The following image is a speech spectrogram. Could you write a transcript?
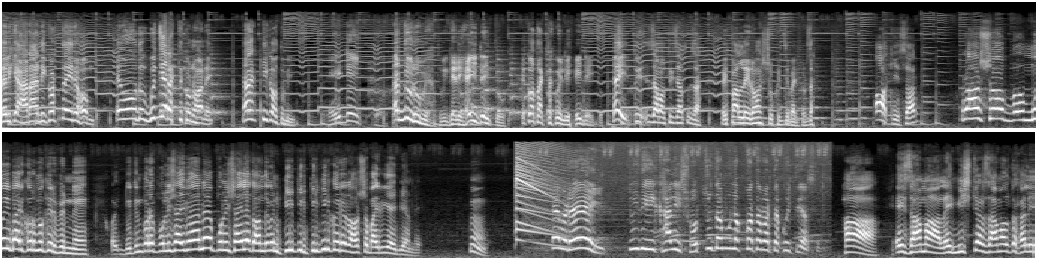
তাইলে কি আড়াআড়ি করতে এইরকম? এ ও তো গুজিয়ে রাখতে কোনো হয় নাই। হ্যাঁ? কি কও তুমি? এইটাই তো। আর দূর মিয়া তুমি গেলি হেইটাই তো এ কথা একটা কইলি হেইটাই তো। এই তুই জামাল তুই যা তুই যা এই পারলে রহস্য খুঁজে বাইর কর যা। অ কি স্যার? রহস্য মুই বাইর করব কিরবেন নে? ওই দুই দিন পরে পুলিশ আইবে আনে পুলিশ আইলে তখন দেখবেন পিরপির পিরপির করে রহস্য বাইরে আইবে আনে। হুম? এবারে তুই দেখি খালি শত্রুতামূলক কথাবার্তা কইতে আসো। হ্যাঁ এই জামাল, এই মিস্টার জামাল তো খালি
